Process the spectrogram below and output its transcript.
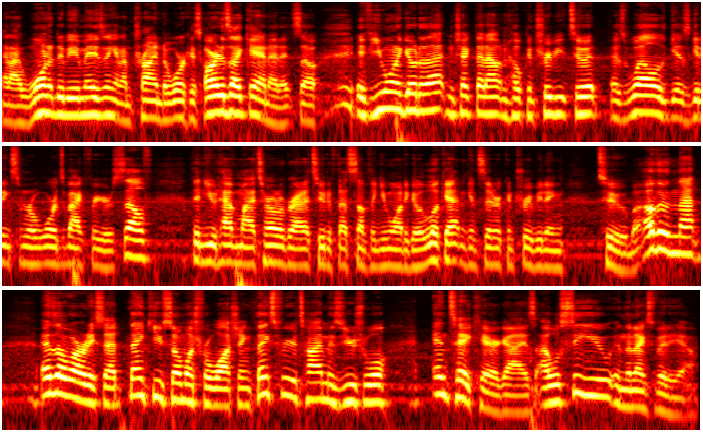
and I want it to be amazing, and I'm trying to work as hard as I can at it. So if you want to go to that and check that out and help contribute to it, as well as getting some rewards back for yourself, then you'd have my eternal gratitude if that's something you want to go look at and consider contributing to. But other than that, as I've already said, thank you so much for watching. Thanks for your time as usual, and take care, guys. I will see you in the next video.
